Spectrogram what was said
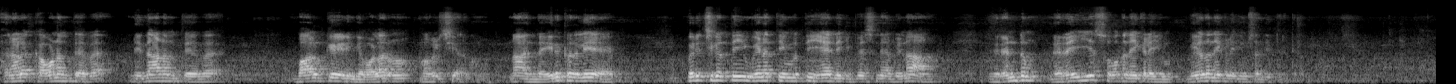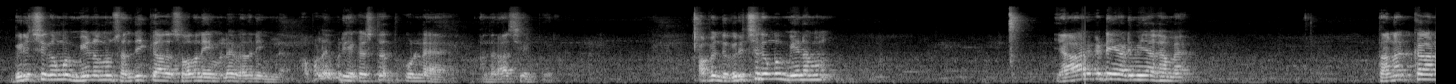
அதனால் கவனம் தேவை நிதானம் தேவை வாழ்க்கையில் நீங்கள் வளரணும் மகிழ்ச்சியாக இருக்கணும். நான் இந்த இருக்கிறதுலையே பெருச்சிகத்தையும் வீணத்தையும் பற்றி ஏன் இன்றைக்கி பேசினேன் அப்படின்னா இது ரெண்டும் நிறைய சோதனைகளையும் வேதனைகளையும் சந்தித்திருக்கிறேன் விருச்சிகமும் மீனமும் சந்திக்காத சோதனையும் இல்லை வேதனையும் இல்லை அவ்வளோ பெரிய கஷ்டத்துக்குள்ள அந்த ராசியில் போயிருக்கு அப்போ இந்த விருச்சிகமும் மீனமும் யாருக்கிட்டையும் அடிமையாகாம தனக்கான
